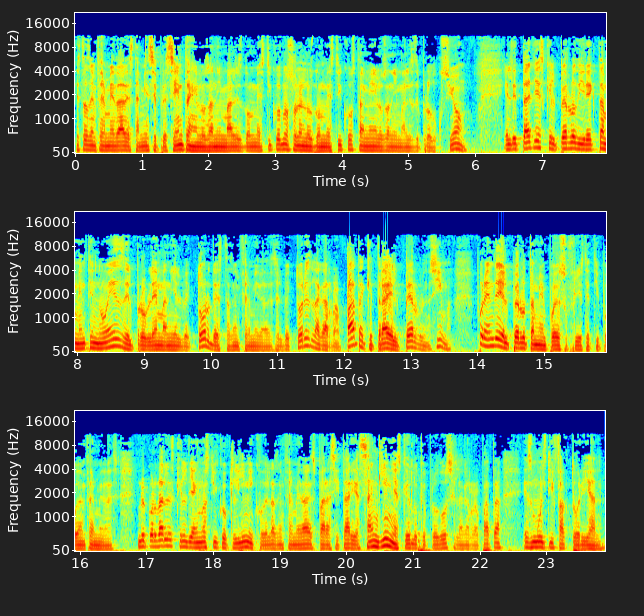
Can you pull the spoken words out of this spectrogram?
Estas enfermedades también se presentan en los animales domésticos, no solo en los domésticos, también en los animales de producción. El detalle es que el perro directamente no es el problema ni el vector de estas enfermedades. El vector es la garrapata que trae el perro encima. Por ende, el perro también puede sufrir este tipo de enfermedades. Recordarles que el diagnóstico clínico de las enfermedades parasitarias sanguíneas, que es lo que produce la garrapata, es multifactorial.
